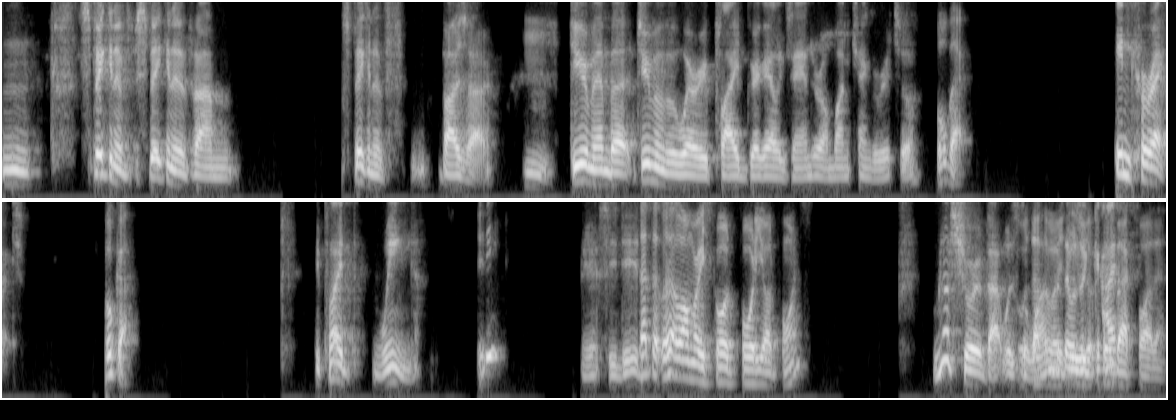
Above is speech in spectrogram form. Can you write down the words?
Mm. Speaking of speaking of um, speaking of Bozo, Do you remember? Do you remember where he played Greg Alexander on one Kangaroo tour? Fullback. Incorrect. Booker. He played wing. Did he? Yes, he Is did. that the, the one where he scored 40 odd points? I'm not sure if that was, Or the that one. but there was a game. fullback by then?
